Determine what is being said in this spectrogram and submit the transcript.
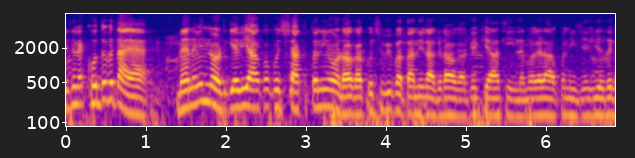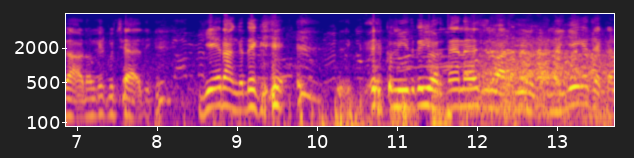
इसने खुद बताया है। मैंने भी नोट किया अभी आपको कुछ शक तो नहीं हो रहा होगा कुछ भी पता नहीं लग रहा होगा कि क्या सीन है मगर आपको नीचे रहा हूँ कि कुछ है सी ये रंग देखे कमीज कोई और पहना है सलवार पहना ये क्या चक्कर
